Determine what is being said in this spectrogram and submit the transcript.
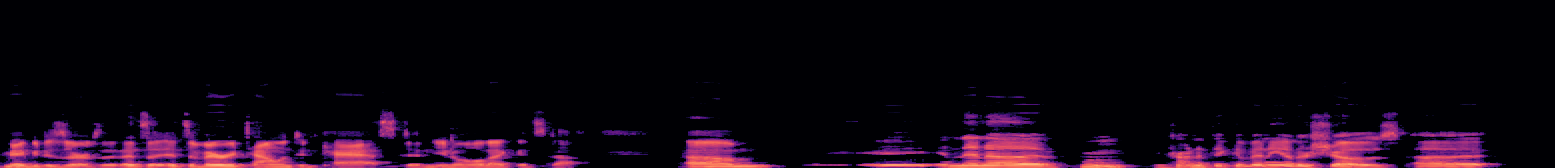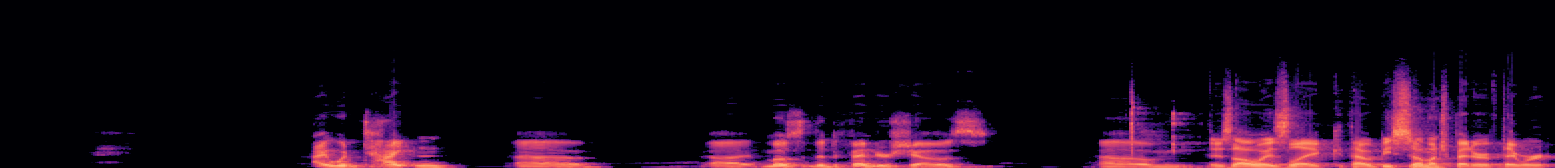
maybe deserves it. It's a it's a very talented cast and you know all that good stuff. Um eh, and then uh hmm, I'm trying to think of any other shows. Uh I would tighten uh uh, most of the Defender shows. Um, There's always like that would be so much better if they were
